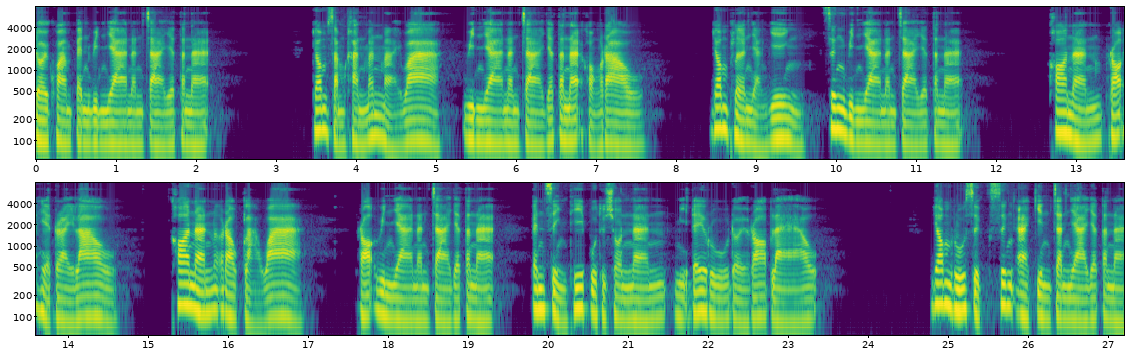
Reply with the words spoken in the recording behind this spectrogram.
โดยความเป็นวิญญาณัญจายตนะ ย่อมสำคัญมั่นหมายว่า วิญญาณัญจายตนะของเรา ย่อมเพลินอย่างยิ่ง ซึ่งวิญญาณัญจายตนะ ข้อนั้นเพราะเหตุไรเล่า ข้อนั้นเรากล่าวว่า เพราะวิญญาณัญจายตนะ เป็นสิ่งที่ปุถุชนนั้นมิได้รู้โดยรอบแล้ว ย่อมรู้สึกซึ่งอากินจัญญายตนะ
